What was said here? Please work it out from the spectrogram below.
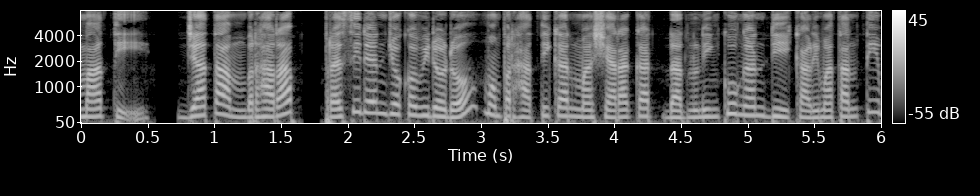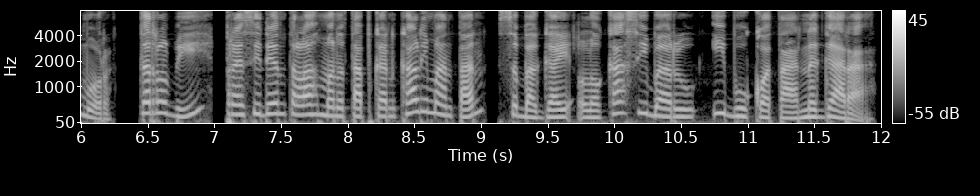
mati. Jatam berharap Presiden Joko Widodo memperhatikan masyarakat dan lingkungan di Kalimantan Timur. Terlebih, Presiden telah menetapkan Kalimantan sebagai lokasi baru ibu kota negara.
